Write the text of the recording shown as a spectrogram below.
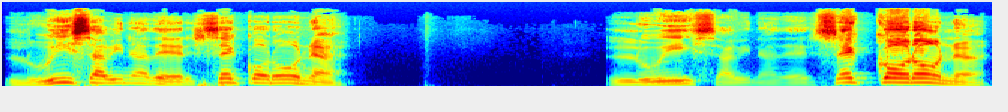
Luis Abinader se corona Luis Abinader se corona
